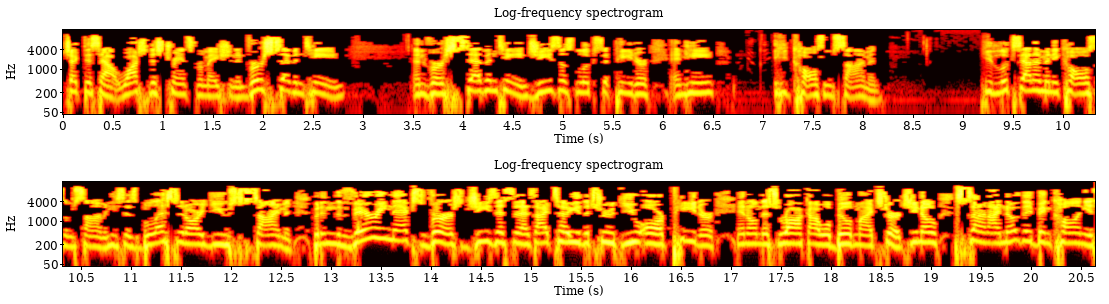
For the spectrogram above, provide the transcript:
Check this out. Watch this transformation. In verse 17, in verse 17, Jesus looks at Peter and he, he calls him Simon. He looks at him and he calls him Simon. He says, Blessed are you, Simon. But in the very next verse, Jesus says, I tell you the truth, you are Peter, and on this rock I will build my church. You know, son, I know they've been calling you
